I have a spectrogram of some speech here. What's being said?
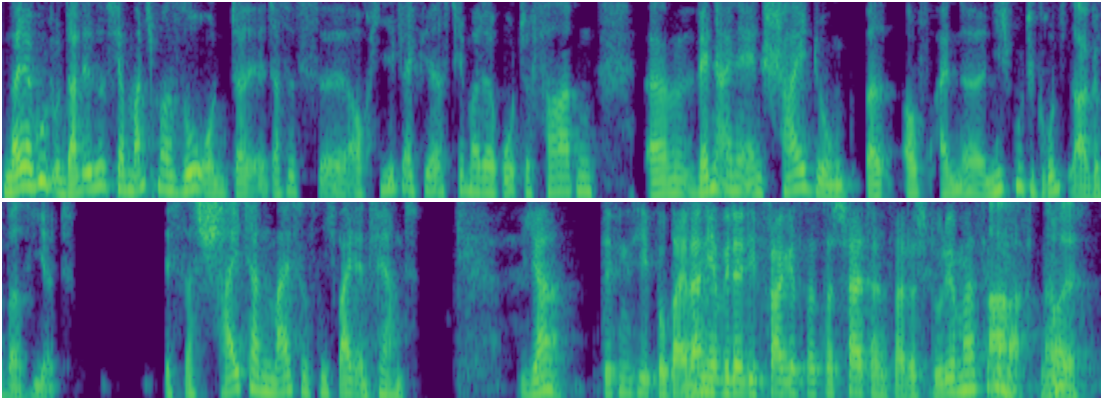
Naja gut, und dann ist es ja manchmal so, und äh, das ist äh, auch hier gleich wieder das Thema der rote Faden, ähm, wenn eine Entscheidung auf eine nicht gute Grundlage basiert, ist das Scheitern meistens nicht weit entfernt. Ja, definitiv. Wobei ja. dann ja wieder die Frage ist, was das Scheitern ist, weil das Studium hast du Ach, gemacht. Ne? Toll,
